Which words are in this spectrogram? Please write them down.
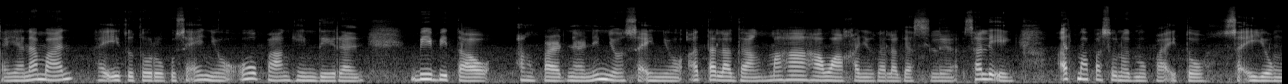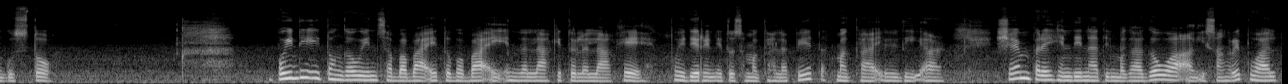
Kaya naman ay ituturo ko sa inyo upang hindi rin bibitaw ang partner ninyo sa inyo at talagang mahahawakan nyo talaga sila sa liig at mapasunod mo pa ito sa iyong gusto. Pwede itong gawin sa babae to babae in lalaki to lalaki. Pwede rin ito sa magkalapit at magka-LDR. Siyempre, hindi natin magagawa ang isang ritual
